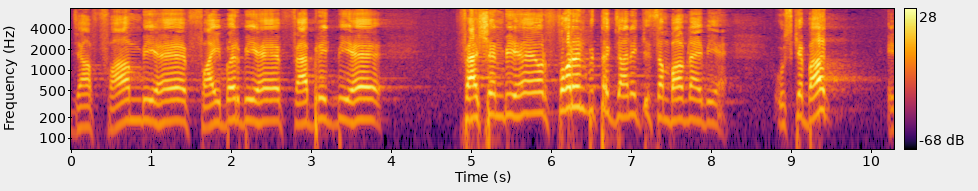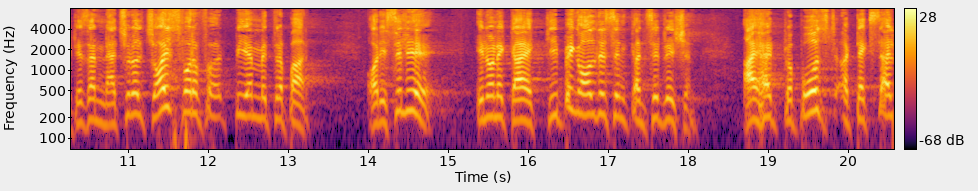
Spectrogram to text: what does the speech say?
जहाँ फार्म भी है, फाइबर भी है, फैब्रिक भी है, फ़ैशन भी है और फॉरेन तक जाने की संभावनाएँ भी हैं। उसके बाद it is a natural choice for PM Mitra park और इसीलिए इन्होंने कहा है keeping all this in consideration I had proposed a textile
